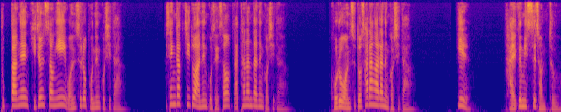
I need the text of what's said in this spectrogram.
북방은 기존성이 원수로 보는 곳이다. 생각지도 않은 곳에서 나타난다는 것이다. 고로 원수도 사랑하라는 것이다. 1. 갈그미스 전투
